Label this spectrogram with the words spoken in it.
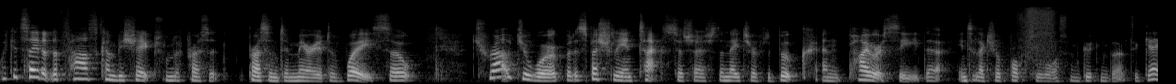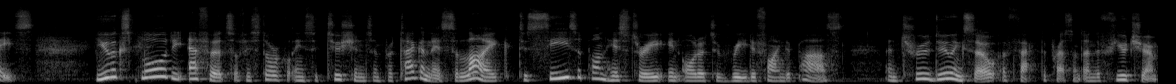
we could say that the past can be shaped from the present, present in myriad of ways. So, Throughout your work, but especially in texts such as The Nature of the Book and Piracy, the intellectual property wars from Gutenberg to Gates, you explore the efforts of historical institutions and protagonists alike to seize upon history in order to redefine the past, and through doing so, affect the present and the future.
